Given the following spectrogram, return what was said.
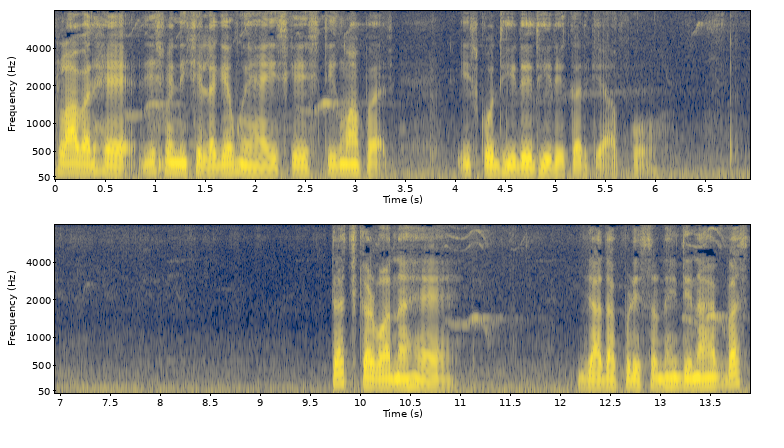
फ्लावर है, जिसमें नीचे लगे हुए हैं, इसके स्टिग्मा पर इसको धीरे धीरे करके आपको टच करवाना है। ज़्यादा प्रेशर नहीं देना है, बस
